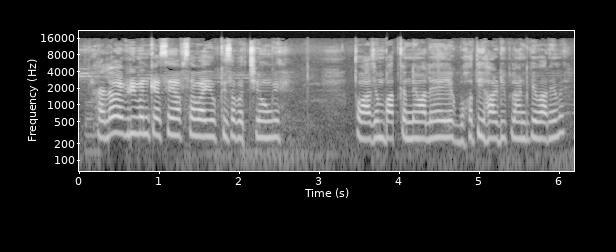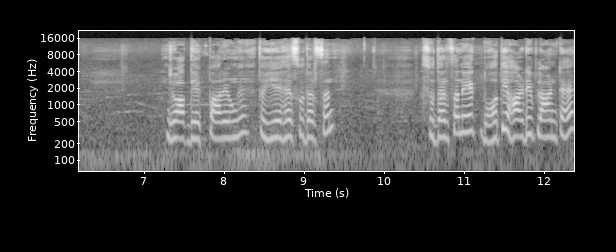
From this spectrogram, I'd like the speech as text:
हेलो एवरीवन कैसे हैं आप सब? आई होप कि सब अच्छे होंगे। तो आज हम बात करने वाले हैं एक बहुत ही हार्डी प्लांट के बारे में, जो आप देख पा रहे होंगे। तो ये है सुदर्शन। सुदर्शन एक बहुत ही हार्डी प्लांट है।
